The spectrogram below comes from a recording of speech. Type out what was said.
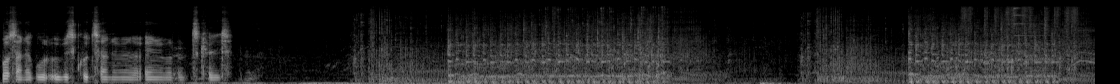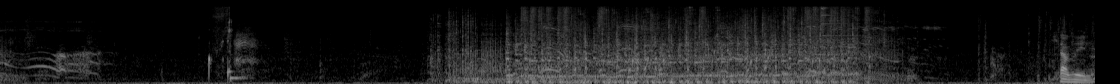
Muss eine gut, übelst gut sein, wenn man uns killt. Habe ihn.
